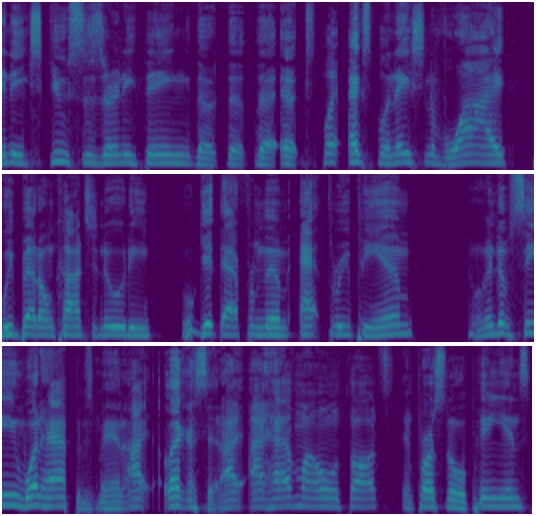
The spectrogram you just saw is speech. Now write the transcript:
Any excuses or anything, the the, the expl- explanation of why we bet on continuity, we'll get that from them at 3 p.m. We'll end up seeing what happens, man. I like I said, I, I have my own thoughts and personal opinions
